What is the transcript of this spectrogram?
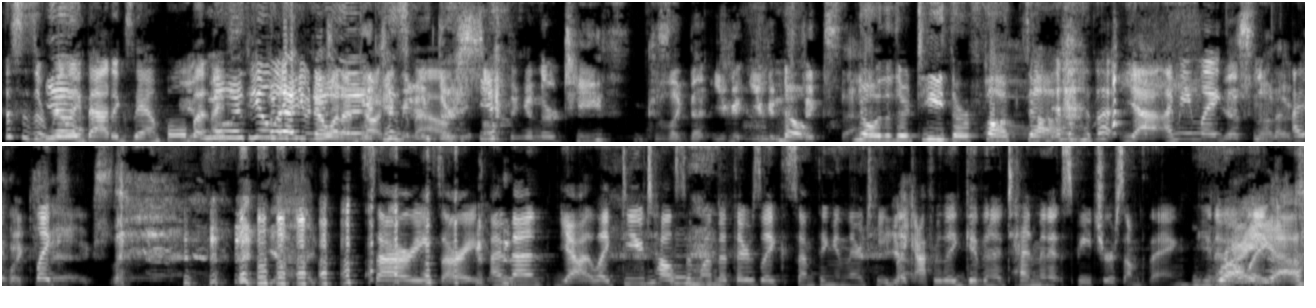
this is a Yeah. really bad example but No, i feel but like I you know feel what i'm like- You talking mean if about there's Yeah. something in their teeth? Because like that, you can you can no, fix that. no, that their teeth are fucked Oh. up. yeah, that- yeah i mean like that's not a I- quick like- fix. yeah, I- sorry sorry i meant yeah like do you tell someone that there's like something in their teeth like after they've given a 10 minute speech or something you know right, like, yeah.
